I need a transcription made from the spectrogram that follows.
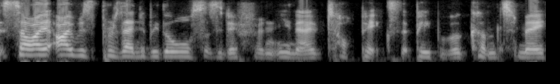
so I, I, was presented with all sorts of different, you know, topics that people would come to me.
